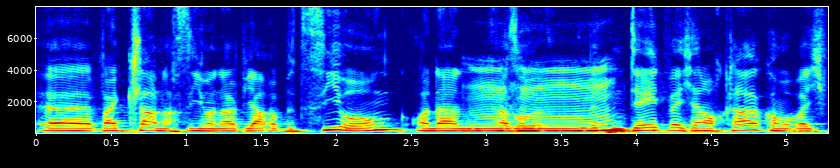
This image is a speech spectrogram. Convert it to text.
Äh, weil klar, nach siebeneinhalb Jahre Beziehung und dann, also Mhm. mit einem Date wäre ich ja noch klargekommen, aber ich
